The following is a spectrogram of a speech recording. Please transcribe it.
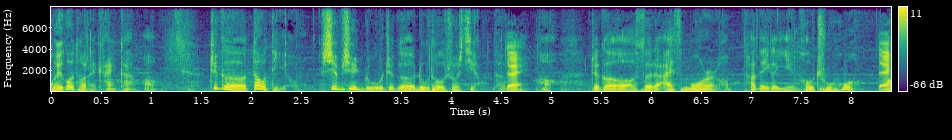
回过头来看看哦，这个到底哦。是不是如这个路透所讲的？对，好，这个所谓的艾斯摩尔哦，它的一个延后出货，对，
